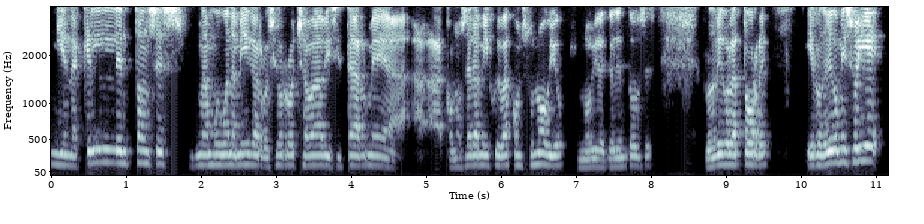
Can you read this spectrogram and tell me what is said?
y en aquel entonces una muy buena amiga, Rocío Rocha, va a visitarme a, conocer a mi hijo y va con su novio, su novio de aquel entonces, Rodrigo Latorre, y Rodrigo me dice, oye,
